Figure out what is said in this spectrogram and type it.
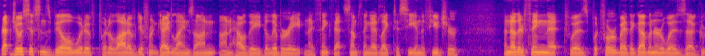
Rep. Josephson's bill would have put a lot of different guidelines on on how they deliberate, and I think that's something I'd like to see in the future. Another thing that was put forward by the governor was a gr-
